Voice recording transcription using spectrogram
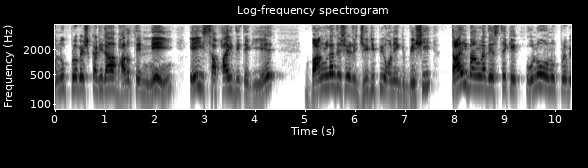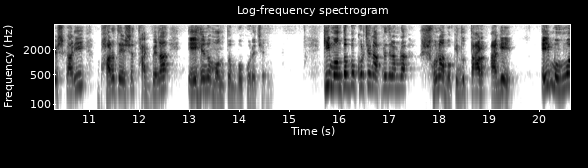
অনুপ্রবেশকারীরা ভারতে নেই এই সাফাই দিতে গিয়ে বাংলাদেশের জিডিপি অনেক বেশি তাই বাংলাদেশ থেকে কোনো অনুপ্রবেশকারী ভারতে এসে থাকবে না এহেন মন্তব্য করেছেন। কি মন্তব্য করছেন আপনাদের আমরা শোনাবো, কিন্তু তার আগে এই মহুয়া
